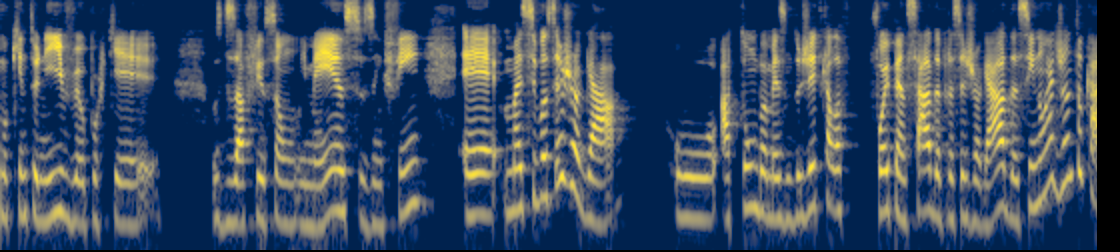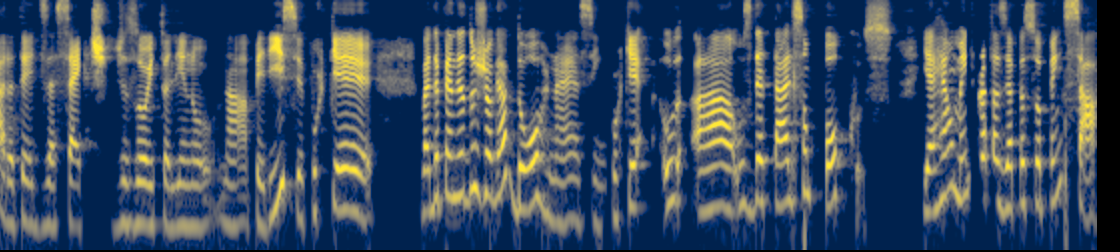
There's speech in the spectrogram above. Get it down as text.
ou 15 nível, porque os desafios são imensos, enfim. É, mas se você jogar o, a tumba mesmo do jeito que ela foi pensada para ser jogada, assim, não adianta o cara ter 17, 18 ali no, na perícia, porque vai depender do jogador, né? Assim, porque o, a, os detalhes são poucos. E é realmente para fazer a pessoa pensar.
